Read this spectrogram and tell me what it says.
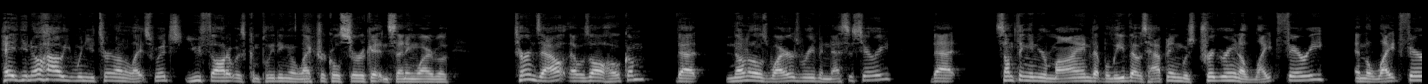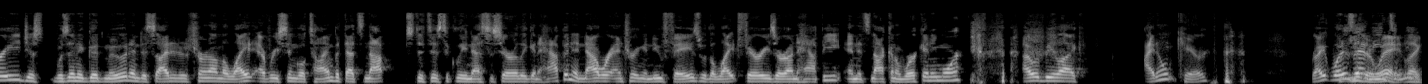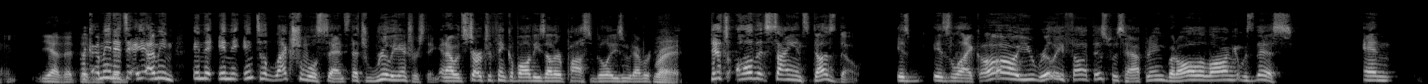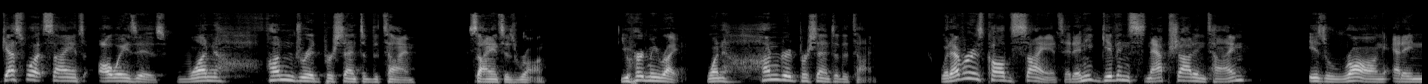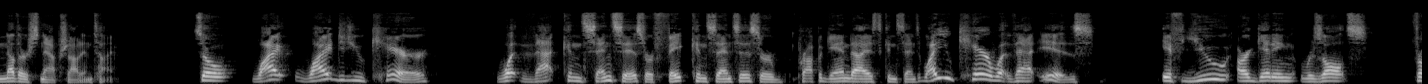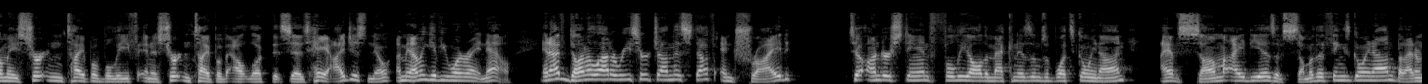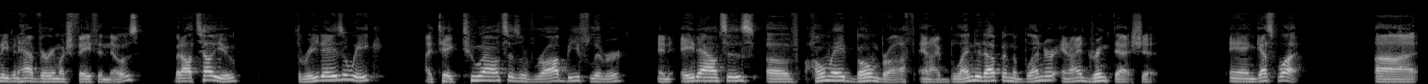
hey, you know how when you turn on a light switch, you thought it was completing an electrical circuit and sending wire. Turns out that was all hokum, that none of those wires were even necessary, that something in your mind that believed that was happening was triggering a light fairy and the light fairy just was in a good mood and decided to turn on the light every single time, but that's not statistically necessarily going to happen. And now we're entering a new phase where the light fairies are unhappy and it's not going to work anymore. I would be like, I don't care. Right? What does Either that mean? Way, Like, yeah, that, like, I mean, it's, I mean, in the, in the intellectual sense, that's really interesting. And I would start to think of all these other possibilities and whatever. Right. That's all that science does though, is, is like, oh, you really thought this was happening, but all along it was this. And guess what science always is? 100% of the time, science is wrong. You heard me right. 100% of the time. Whatever is called science at any given snapshot in time is wrong at another snapshot in time. So why why did you care what that consensus or fake consensus or propagandized consensus why do you care what that is if you are getting results from a certain type of belief and a certain type of outlook that says, Hey, I just know. I mean, I'm going to give you one right now. And I've done a lot of research on this stuff and tried to understand fully all the mechanisms of what's going on. I have some ideas of some of the things going on, but I don't even have very much faith in those. But I'll tell you, three days a week. I take two ounces of raw beef liver and eight ounces of homemade bone broth and I blend it up in the blender and I drink that shit. And guess what? Uh,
